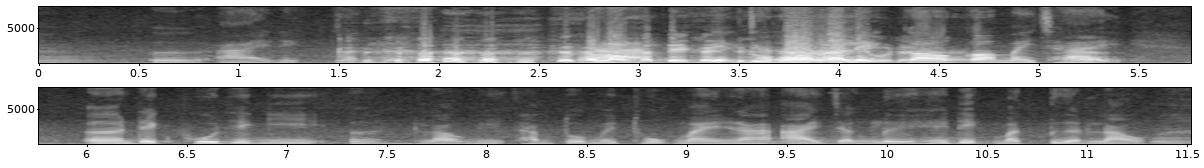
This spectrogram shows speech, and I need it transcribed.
อืมเอออายเด็กจะทะเลาะกับเด็กก็เด็กดูทะเลาะกับเด็กอยู่นะก็ฮะ ก็ไม่ใช่ฮะ เออเด็กพูดอย่างนี้ เออเรานี้ทำตัวไม่ถูกไหมน่าอายจังเลยให้เด็กมาเตือนเราอืม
